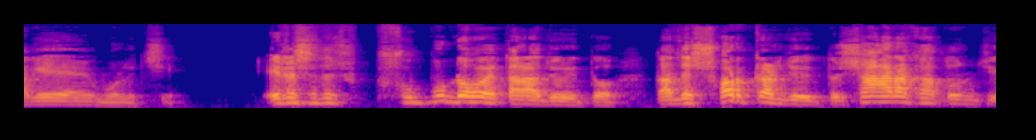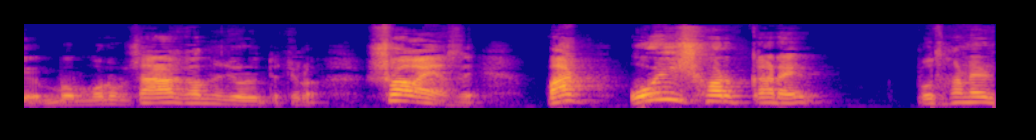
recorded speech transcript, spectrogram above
আগে আমি বলেছি। এটার সাথে সম্পূর্ণভাবে তারা জড়িত, তাদের সরকার জড়িত, সাহারা খাতুন সাহারা খাতুন জড়িত ছিল, সবাই আছে। বাট ওই সরকারের প্রধানের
